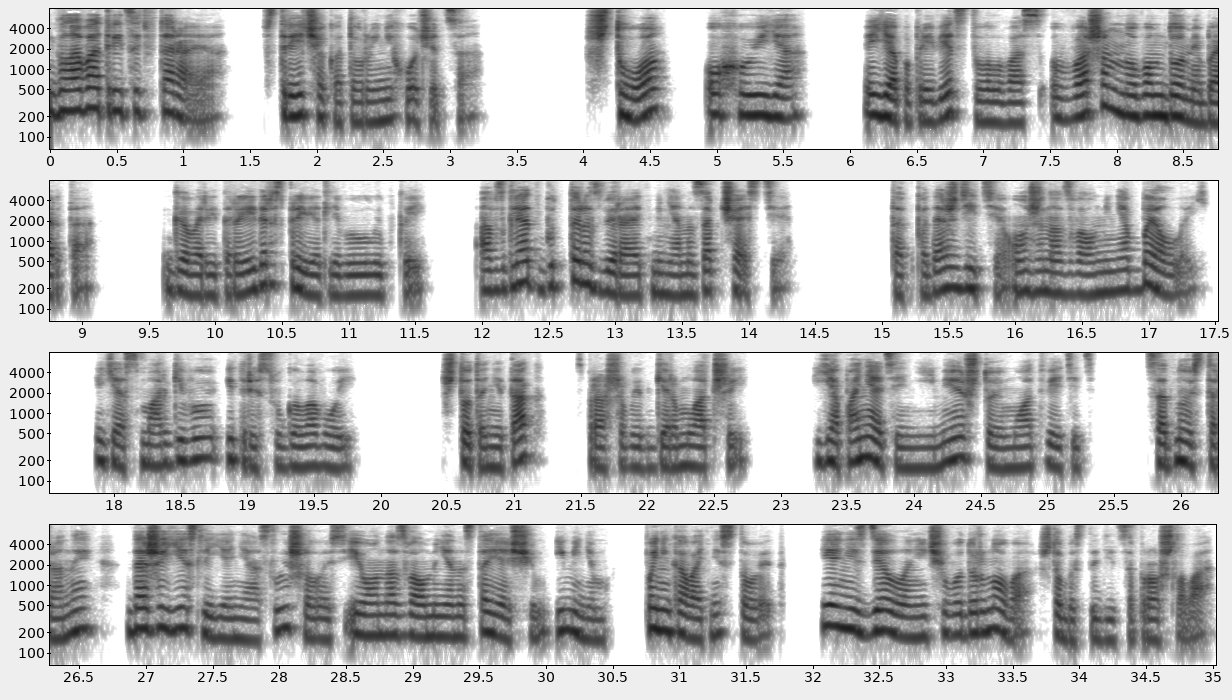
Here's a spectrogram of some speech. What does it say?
Глава 32. Встреча, которой не хочется. «Что?» – охую я. «Я поприветствовал вас в вашем новом доме, Берта», – говорит Рейдер с приветливой улыбкой, а взгляд будто разбирает меня на запчасти. «Так подождите, он же назвал меня Беллой». Я смаргиваю и трясу головой. «Что-то не так?» – спрашивает Гер-младший. Я понятия не имею, что ему ответить. С одной стороны, даже если я не ослышалась, и он назвал меня настоящим именем, паниковать не стоит. Я не сделала ничего дурного, чтобы стыдиться прошлого.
